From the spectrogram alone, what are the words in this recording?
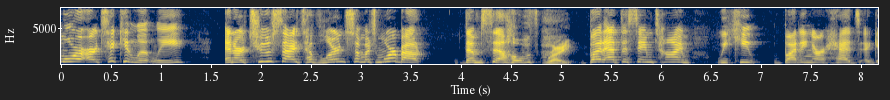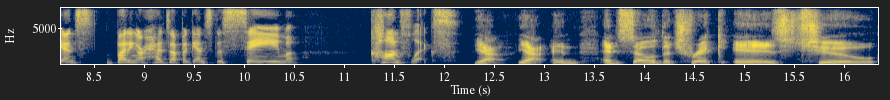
more articulately and our two sides have learned so much more about themselves Right. but at the same time we keep butting our heads against butting our heads up against the same conflicts Yeah, yeah. And and so the trick is to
